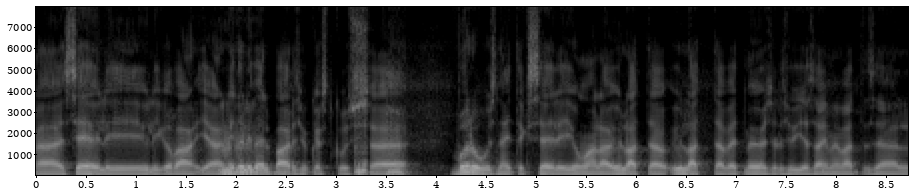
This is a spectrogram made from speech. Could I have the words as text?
äh,. see oli ülikõva ja mm -hmm. neid oli veel paar siukest, kus äh, Võrus näiteks, see oli jumala üllatav, üllatav, et me öösel süüa saime, vaata seal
